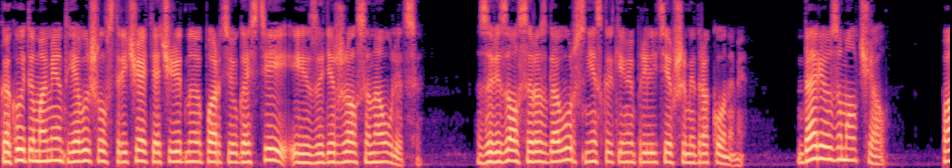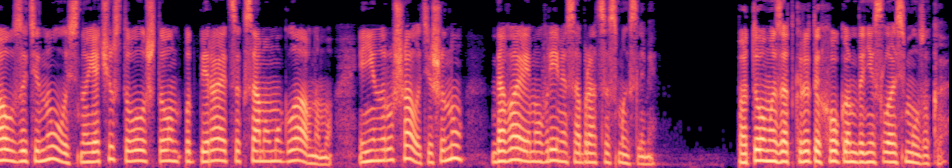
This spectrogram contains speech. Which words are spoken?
Какой-то момент я вышел встречать очередную партию гостей и задержался на улице. Завязался разговор с несколькими прилетевшими драконами. Дарио замолчал. Пауза тянулась, но я чувствовал, что он подбирается к самому главному и не нарушала тишину, давая ему время собраться с мыслями. Потом из открытых окон донеслась музыка.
